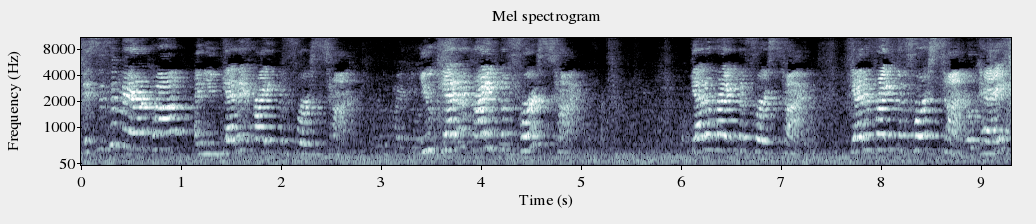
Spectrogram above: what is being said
This is America, and you get it right the first time. You get it right the first time. Get it right the first time. Get it right the first time, okay?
